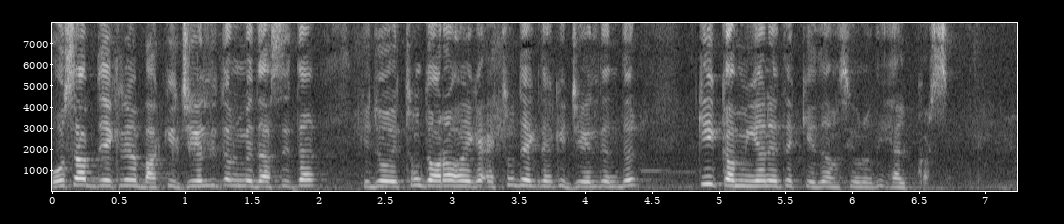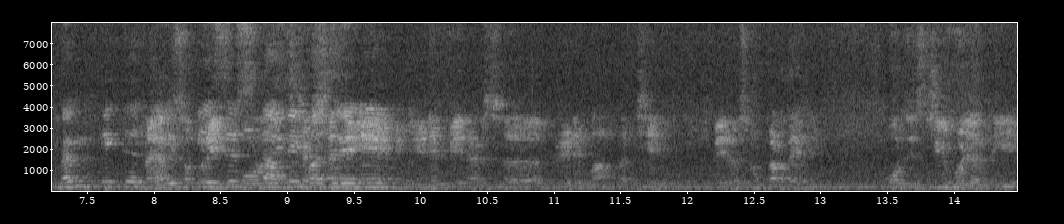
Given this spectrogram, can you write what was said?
ਉਹ ਸਭ ਦੇਖ ਰਹੇ ਹਾਂ। ਬਾਕੀ ਜੇਲ੍ਹ ਦੀ ਤੁਹਾਨੂੰ ਮੈਂ ਦੱਸ ਦਿੱਤਾ ਕਿ ਜੋ ਇੱਥੋਂ ਦੌਰਾ ਹੋਏਗਾ, ਇੱਥੋਂ ਦੇਖਦੇ ਹਾਂ ਕਿ ਜੇਲ੍ਹ ਦੇ ਅੰਦਰ ਕੀ ਕਮੀਆਂ ਨੇ ਤੇ ਕਿੱਦਾਂ ਅਸੀਂ ਉਹਨਾਂ ਦੀ ਹੈਲਪ ਕਰ ਸਕਦੇ ਹਾਂ। ਮੈਮ ਇੱਕ ਮੈਂ ਕਾਫੀ ਦੀ ਨੇ ਨੇ ਜਿਹੜੇ ਪੇਰੈਂਟਸ ਜਿਹੜੇ ਮਾਂ ਬੱਚੇ ਪੇਰੈਂਟਸ ਨੂੰ ਪੜ੍ਹਦੇ ਨੇ ਉਹ ਰਜਿਸਟਰੀ ਹੋ ਜਾਂਦੀ ਹੈ।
